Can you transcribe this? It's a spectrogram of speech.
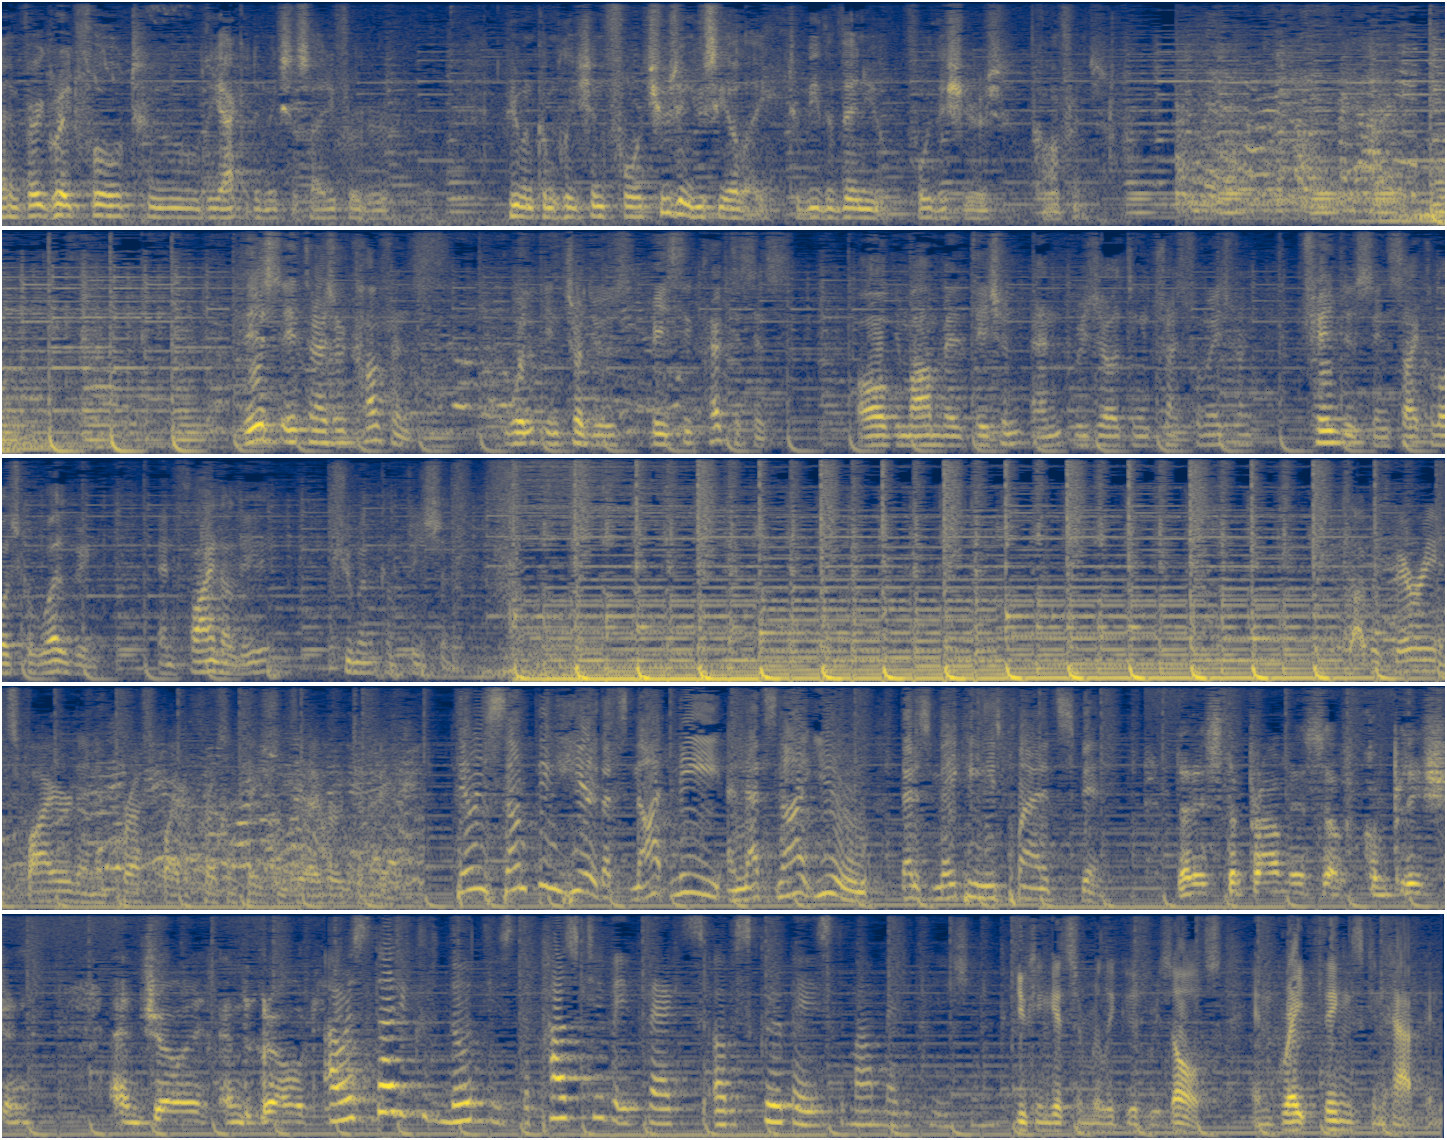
I'm very grateful to the Academic Society for Human Completion for choosing UCLA to be the venue for this year's conference. This international conference will introduce basic practices of Maum meditation and resulting transformational changes in psychological well-being, and finally, human completion. Very inspired and impressed by the presentations that I heard today. There is something here that's not me and that's not you that is making these planets spin. There is the promise of completion and joy and growth. Our study could notice the positive effects of school-based Maum meditation. You can get some really good results and great things can happen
